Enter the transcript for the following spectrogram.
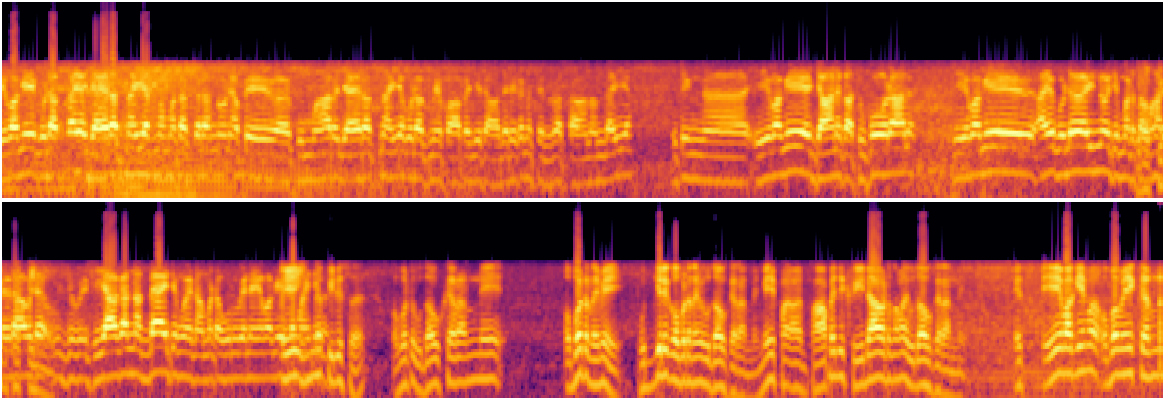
ඒ වගේ ගොඩක් අය ජයරත්න අයියත් මම මතක් කරන්න ඕනේ. අපේ අ, කුමාර ජයරත්න අයියා ගොඩක් මේ පාපැදියට ආදරය කරන සෙනරත් ආනන්ද අයියා. ඉතින් ඒ වගේ ජානක අතුකෝරාල ඒ වගේ අය ගොඩ ඉන්නවා. ඉතින් මට සමහර වෙලාවට. කියා ගන්නත් බෑ. ඉතින් ඔය නමට හුරු වෙන ඒ වගේ තමයි ඉන්න ඉන්නේ. පිරිස. ඔබට උදව් කරන්නේ ඔබට නෙමෙයි පුද්ගලික ඔබට නෙමෙයි උදව් කරන්නේ. මේ පා- පාපැදි ක්‍රීඩාවට තමයි උදව් කරන්නේ. ඒත් ඒ වගේම ඔබ මේ කරන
